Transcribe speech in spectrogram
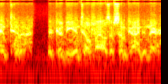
Antenna. There could be intel files of some kind in there.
